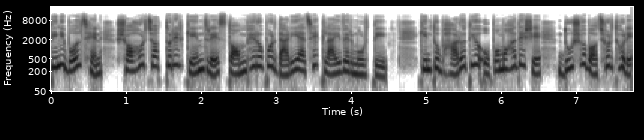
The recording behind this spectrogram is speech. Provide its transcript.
তিনি বলছেন, শহর চত্বরের কেন্দ্রে স্তম্ভের ওপর দাঁড়িয়ে আছে ক্লাইভের মূর্তি। কিন্তু ভারতীয় উপমহাদেশে দুশো বছর ধরে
